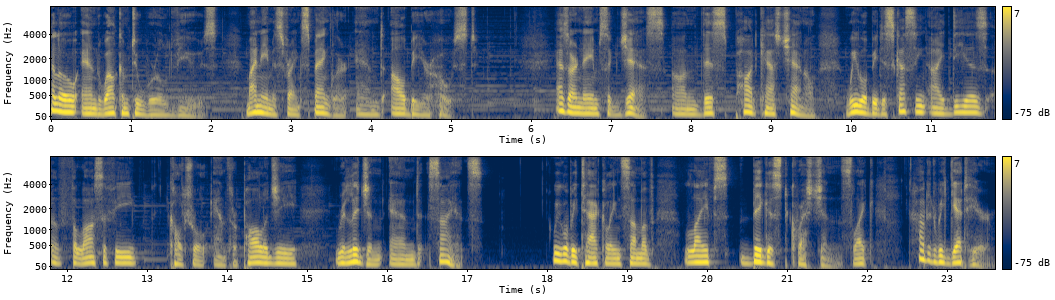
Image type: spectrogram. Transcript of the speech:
Hello, and welcome to Worldviews. My name is Frank Spangler, and I'll be your host. As our name suggests, on this podcast channel, we will be discussing ideas of philosophy, cultural anthropology, religion, and science. We will be tackling some of life's biggest questions, like how did we get here?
